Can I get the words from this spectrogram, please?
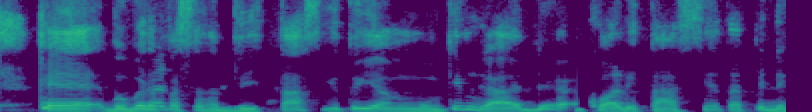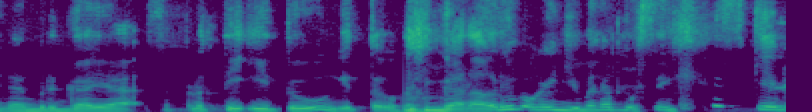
Kayak beberapa Betul. selebritas gitu yang mungkin nggak ada kualitasnya tapi dengan bergaya seperti itu gitu. Nggak tahu nih pokoknya gimana pusing. Skip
